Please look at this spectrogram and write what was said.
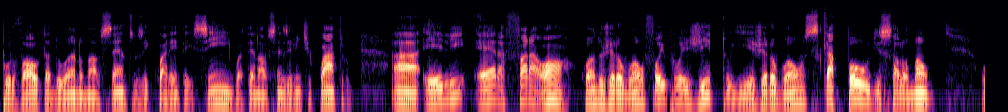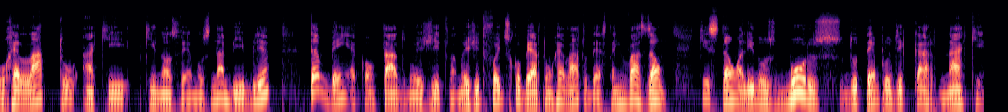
por volta do ano 945 até 924. Ah, ele era faraó quando Jeroboão foi para o Egito e Jeroboão escapou de Salomão. O relato aqui que nós vemos na Bíblia também é contado no Egito. Lá no Egito foi descoberto um relato desta invasão que estão ali nos muros do templo de Karnak.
